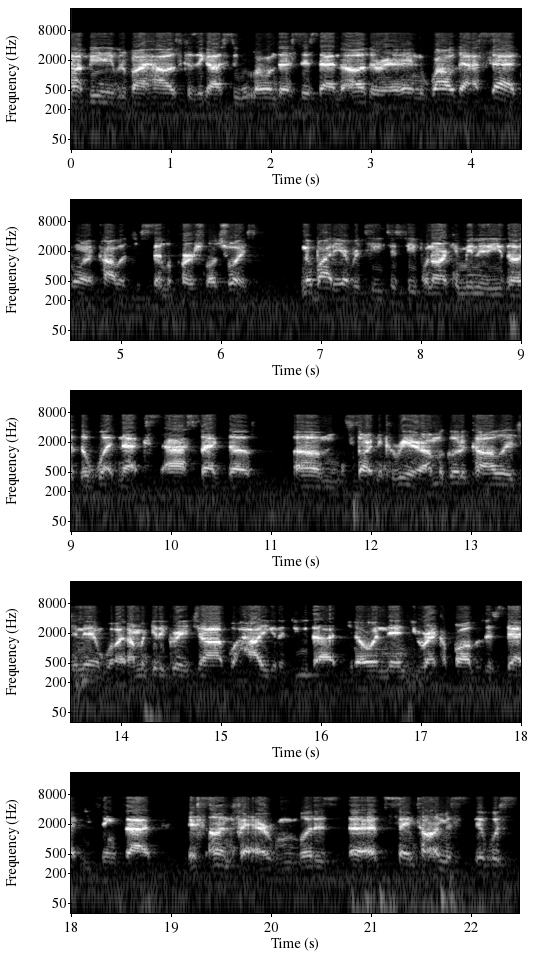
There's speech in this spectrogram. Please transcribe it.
not being able to buy a house because they got student loan debts, this, that, and the other. And while that's sad, going to college is still a personal choice. Nobody ever teaches people in our community the the what next aspect of um, starting a career. I'm gonna go to college and then what? I'm gonna get a great job. Well, how are you gonna do that? You know, and then you rack up all of this debt and you think that it's unfair, but it's, uh, at the same time, it's, it was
